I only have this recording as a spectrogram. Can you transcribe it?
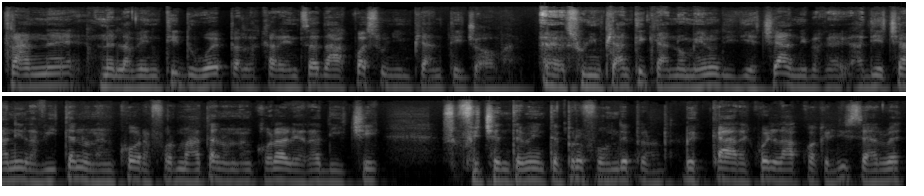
tranne nella 22 per la carenza d'acqua sugli impianti giovani, eh, sugli impianti che hanno meno di 10 anni, perché a 10 anni la vita non è ancora formata, non ha ancora le radici sufficientemente profonde per beccare quell'acqua che gli serve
